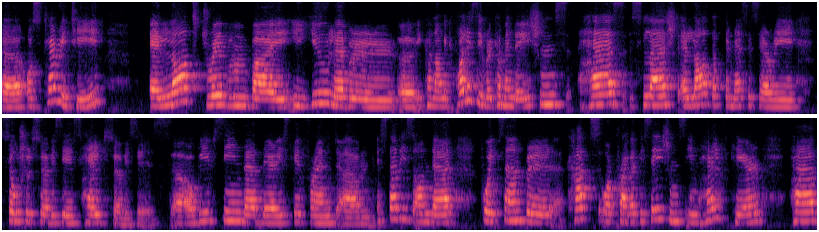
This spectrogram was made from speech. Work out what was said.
uh, austerity, a lot driven by EU level uh, economic policy recommendations, has slashed a lot of the necessary social services, health services. Uh, we've seen that there is different um, studies on that for example, cuts or privatizations in healthcare have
